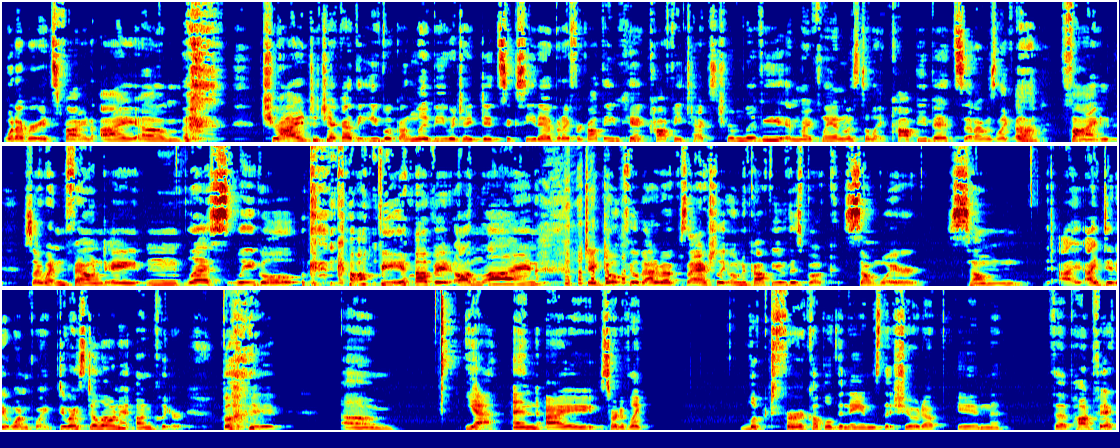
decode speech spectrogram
whatever, it's fine. I, um, tried to check out the ebook on Libby, which I did succeed at, but I forgot that you can't copy text from Libby, and my plan was to like copy bits, and I was like, ugh, fine. So I went and found a mm, less legal copy of it online, which I don't feel bad about because I actually own a copy of this book somewhere. Some I, I did at one point. Do I still own it? Unclear. But um yeah, and I sort of like looked for a couple of the names that showed up in the podfic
